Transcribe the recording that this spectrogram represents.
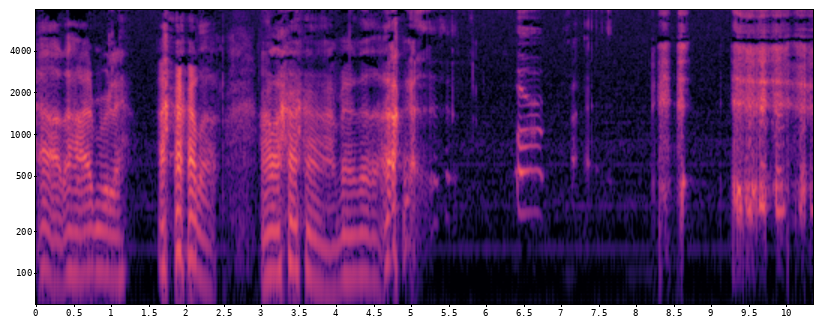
Er det her mulig? Er det er det her mulig?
